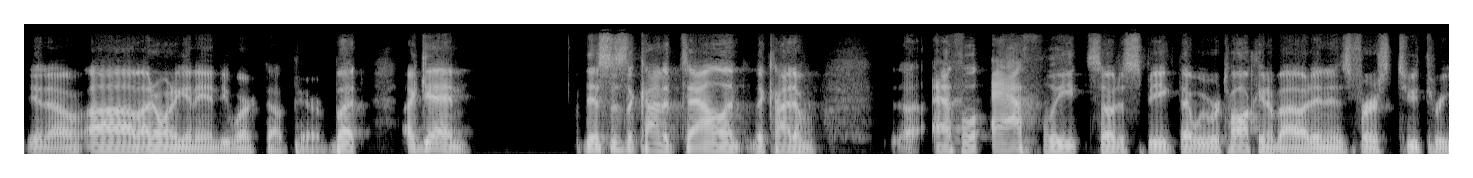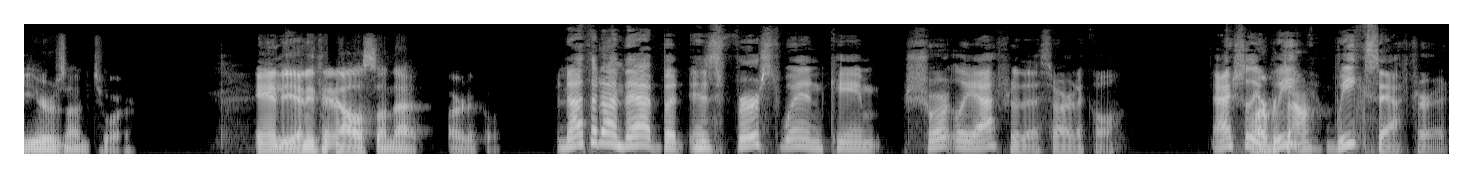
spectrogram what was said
you know. Um, I don't want to get Andy worked up here, but again, this is the kind of talent, the kind of uh, athlete, athlete, so to speak, that we were talking about in his first two, three years on tour. Andy, anything else on that article? Nothing on that, but his first win came shortly after this article. Actually, week, weeks after it.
